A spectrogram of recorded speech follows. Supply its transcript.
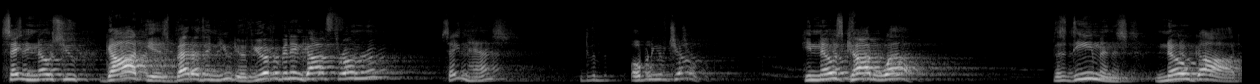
Satan knows who God is better than you do. Have you ever been in God's throne room? Satan has. At the opening of Job. He knows God well. The demons know God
